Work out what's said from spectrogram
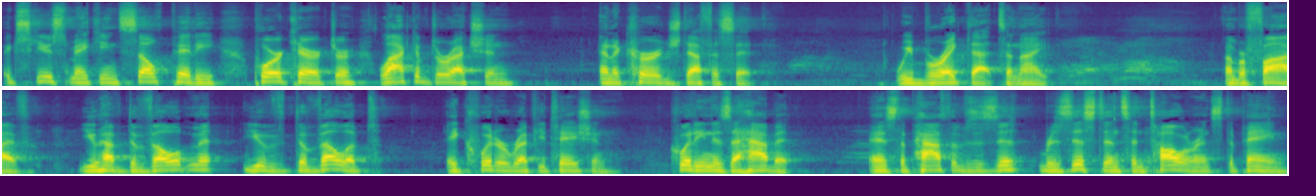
excuse making, self pity, poor character, lack of direction, and a courage deficit. We break that tonight. Number five, you have development, you've developed a quitter reputation. Quitting is a habit and it's the path of resistance and tolerance to pain,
